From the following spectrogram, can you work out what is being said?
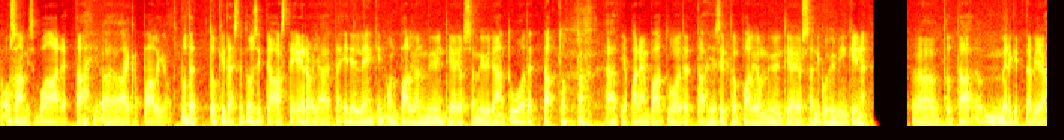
osaamisvaadetta aika paljon. Mutta toki tässä nyt on sitten asteeroja, että edelleenkin on paljon myyntiä, jossa myydään tuotetta Totta. ja parempaa tuotetta, ja sitten on paljon myyntiä, jossa niin kuin hyvinkin tota, merkittäviä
